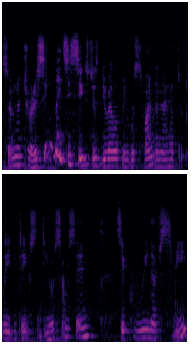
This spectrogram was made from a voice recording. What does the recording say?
So I'm not sure. I think knight c6 just development was fun and I had to play e takes d or something. See queen f3.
